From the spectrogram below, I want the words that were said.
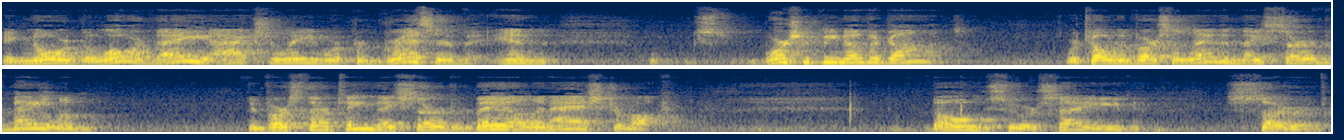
ignored the Lord, they actually were progressive in worshiping other gods. We're told in verse 11 they served Baalim. In verse 13 they served Baal and Ashtaroth. Those who are saved serve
